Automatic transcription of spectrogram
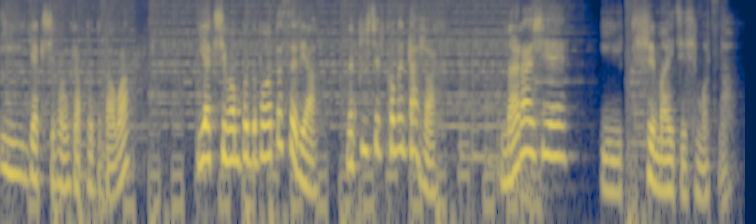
i jak się wam gra podobała? I jak się wam podobała ta seria? Napiszcie w komentarzach. Na razie i trzymajcie się mocno.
